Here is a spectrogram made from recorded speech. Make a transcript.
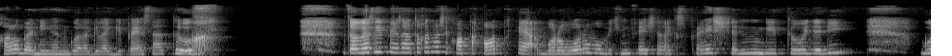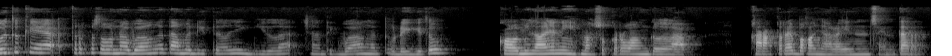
Kalau bandingan gue lagi-lagi PS1 Tau gak sih PS1 kan masih kotak-kotak kayak boro-boro mau bikin facial expression gitu. Jadi gue tuh kayak terpesona banget sama detailnya. Gila cantik banget. Udah gitu kalau misalnya nih masuk ke ruang gelap karakternya bakal nyalain center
